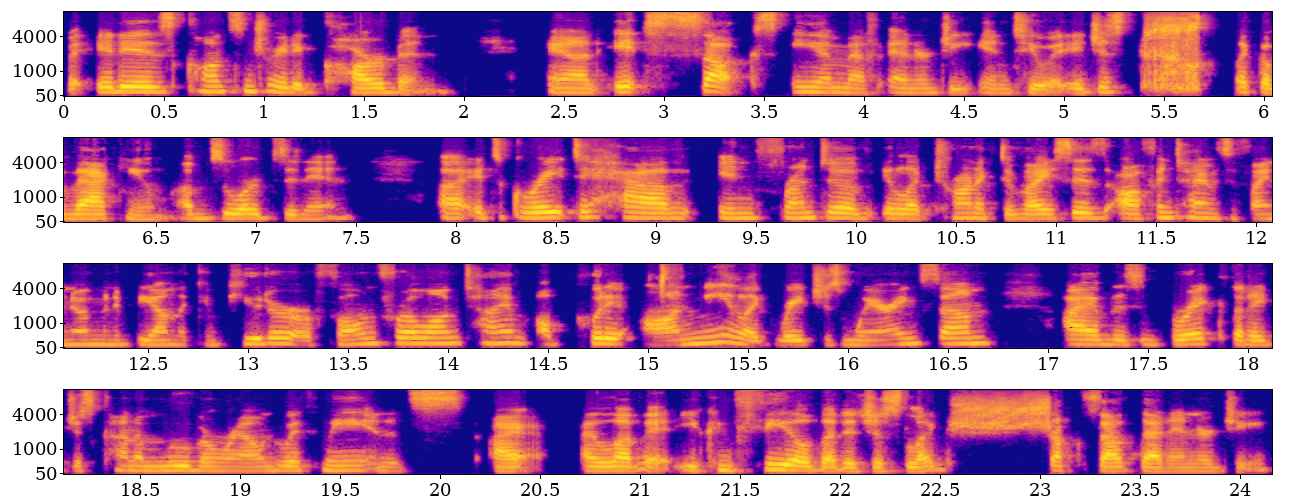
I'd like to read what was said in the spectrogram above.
but it is concentrated carbon and it sucks EMF energy into it. It just like a vacuum absorbs it in. Uh, it's great to have in front of electronic devices. Oftentimes, if I know I'm going to be on the computer or phone for a long time, I'll put it on me. Like Rach is wearing some. I have this brick that I just kind of move around with me, and it's I I love it. You can feel that it just like shucks out that energy.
